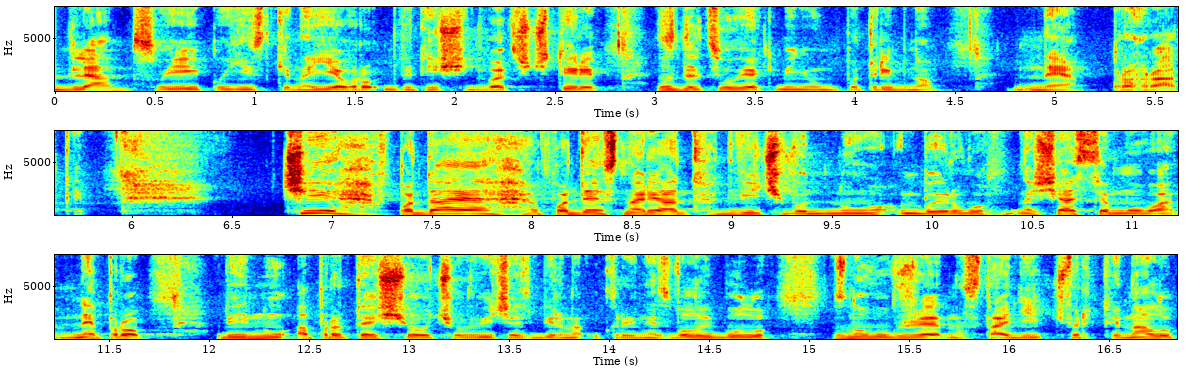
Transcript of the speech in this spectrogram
для своєї поїздки на Євро 2024. Задля цього, як мінімум, потрібно не програти. Чи впадає впаде снаряд двічі в одну бирву? На щастя, мова не про війну, а про те, що чоловіча збірна України з волейболу знову вже на стадії чвертьфіналу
